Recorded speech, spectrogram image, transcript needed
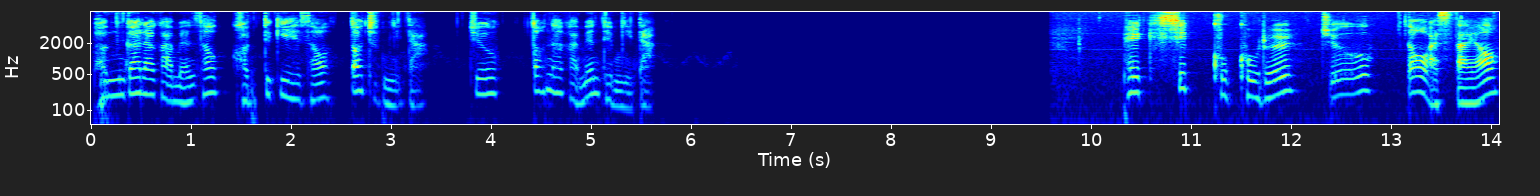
번갈아 가면서 겉뜨기 해서 떠줍니다. 쭉 떠나가면 됩니다. 119코를 쭉 떠왔어요.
